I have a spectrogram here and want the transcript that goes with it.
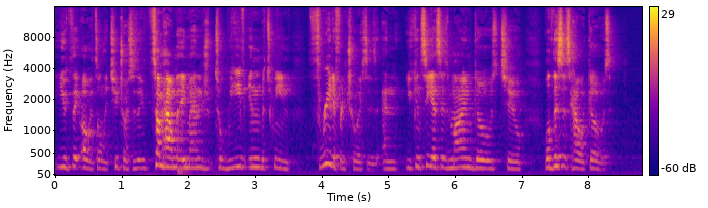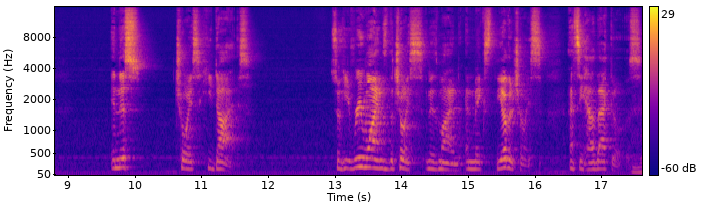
you think, oh, it's only two choices. Somehow they manage to weave in between three different choices, and you can see as his mind goes to, well, this is how it goes. In this choice, he dies. So he rewinds the choice in his mind and makes the other choice and see how that goes.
